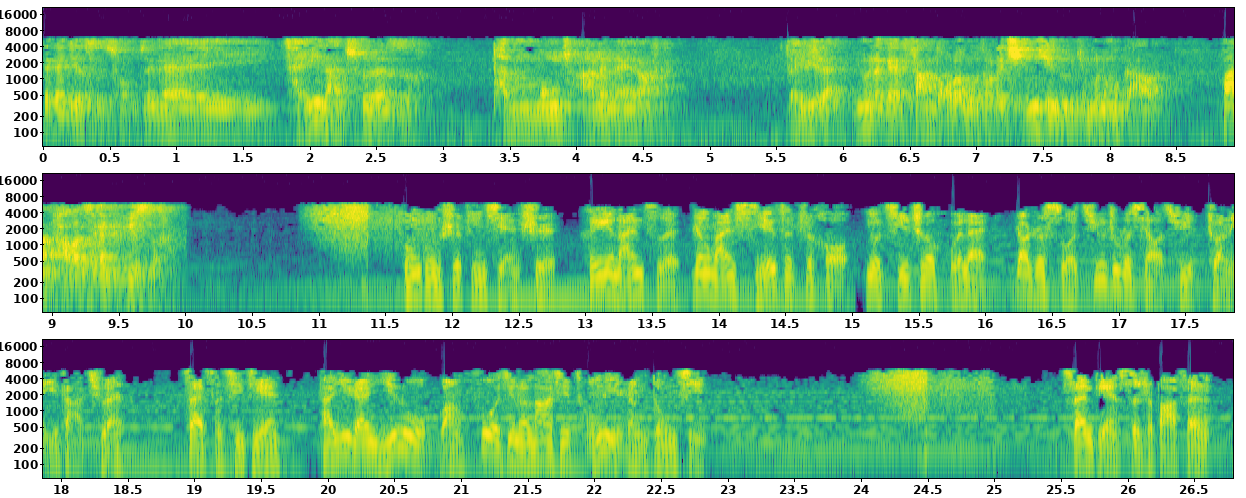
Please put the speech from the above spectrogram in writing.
这个就是从这个车站出来之后，蓬蒙穿的那双鞋对比来，因为那个放大了后，它的清晰度就没那么高了。反正看到是个女士。公共视频显示，黑衣男子扔完鞋子之后，又骑车回来，绕着所居住的小区转了一大圈。在此期间，他依然一路往附近的垃圾桶里扔东西。三点四十八分。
